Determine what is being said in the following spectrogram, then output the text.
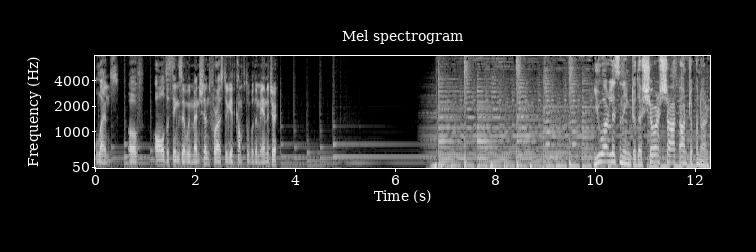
lens of all the things that we mentioned for us to get comfortable with the manager. You are listening to the Sure Shot Entrepreneur,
